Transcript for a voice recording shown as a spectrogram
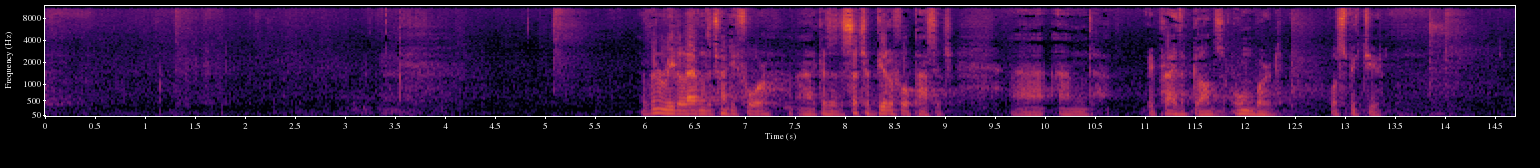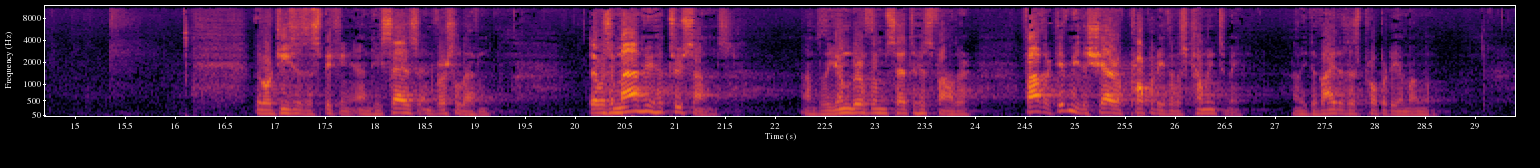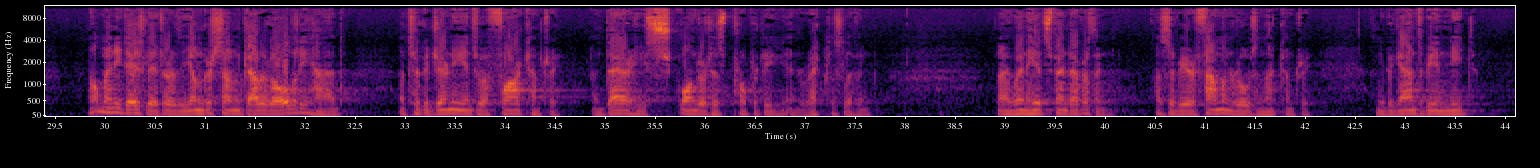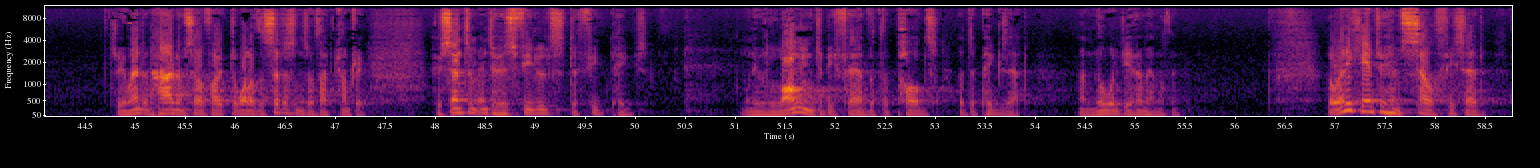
We're going to read 11 to 24 because uh, it's such a beautiful passage. Uh, and we pray that God's own word will speak to you. The Lord Jesus is speaking, and he says in verse 11 There was a man who had two sons, and the younger of them said to his father, Father, give me the share of property that is coming to me. And he divided his property among them. Not many days later, the younger son gathered all that he had and took a journey into a far country, and there he squandered his property in reckless living. Now, when he had spent everything, a severe famine rose in that country, and he began to be in need. So he went and hired himself out to one of the citizens of that country, who sent him into his fields to feed pigs. When he was longing to be fed with the pods that the pigs ate, and no one gave him anything. But when he came to himself, he said,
